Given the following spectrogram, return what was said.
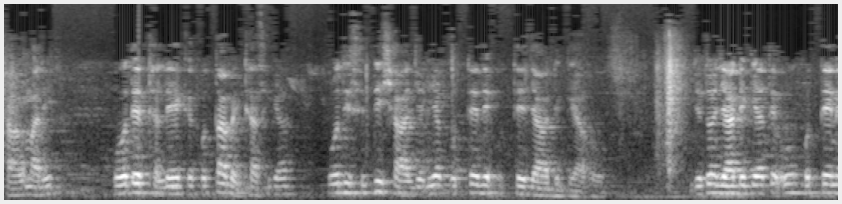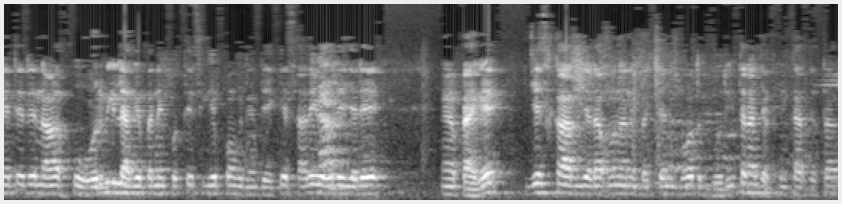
ਛਾਲ ਮਾਰੀ। ਉਹਦੇ ਥੱਲੇ ਇੱਕ ਕੁੱਤਾ ਬੈਠਾ ਸੀਗਾ। ਉਹਦੀ ਸਿੱਧੀ ਛਾਲ ਜਿਹੜੀ ਆ ਕੁੱਤੇ ਦੇ ਉੱਤੇ ਜਾ ਡਿੱਗਿਆ ਉਹ। ਜਦੋਂ ਜਾ ਡਿੱਗਿਆ ਤੇ ਉਹ ਕੁੱਤੇ ਨੇ ਤੇ ਇਹਦੇ ਨਾਲ ਹੋਰ ਵੀ ਲਾਗੇ ਬੰਨੇ ਕੁੱਤੇ ਸੀਗੇ ਭੌਂਕਦੇ ਦੇਖ ਕੇ ਸਾਰੇ ਉਹਦੇ ਜਿਹੜੇ ਪੈ ਗਏ। ਜਿਸ ਕਾਰਨ ਜਿਹੜਾ ਉਹਨਾਂ ਨੇ ਬੱਚੇ ਨੂੰ ਬਹੁਤ ਬੁਰੀ ਤਰ੍ਹਾਂ ਜ਼ਖਮੀ ਕਰ ਦਿੱਤਾ।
